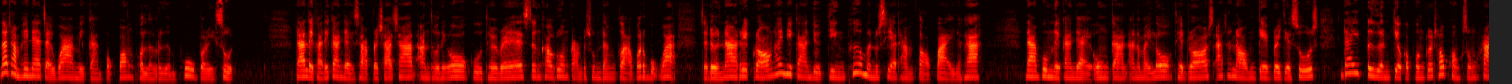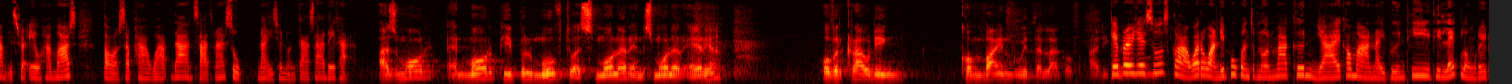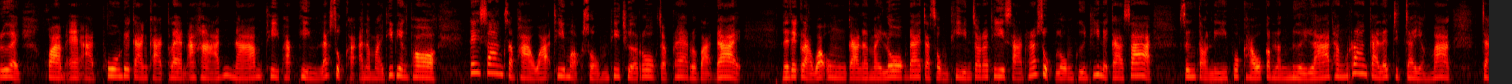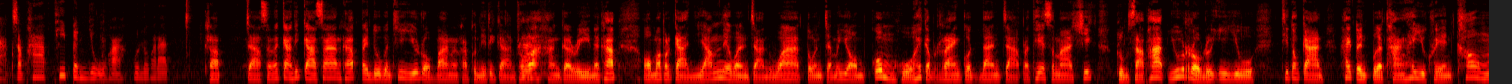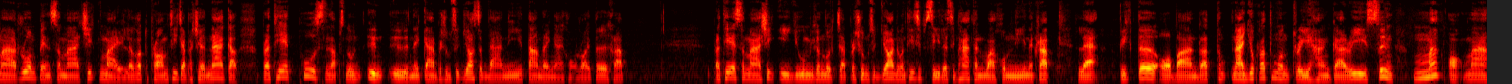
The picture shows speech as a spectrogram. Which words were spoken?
และทำให้แน่ใจว่ามีการปกป้องพลเรือนผู้บริสุทธิ์ด้านเลขาธิการใหญ่สหประชาชาติอันโตนิโอ กูเทเรส ซึ่งเข้าร่วมการประชุมดังกล่าวก็ระบุว่า จะเดินหน้าเรียกร้องให้มีการหยุดยิงเพื่อมนุษยธรรมต่อไปนะคะ ด้านผู้อำนวยการใหญ่องค์การอนามัยโลกเทดรอสอัธนอมเกเบรเยซูสได้เตือนเกี่ยวกับผลกระทบของสงครามอิสราเอลฮามาสต่อสภาวะด้านสาธารณสุขในฉนวนกาซาด้วยค่ะ As more and more people move to a smaller and smaller area, overcrowding เก adequate เบรเยซุสกล่าวว่าระหว่างที่ผู้คนจำนวนมากขึ้นย้ายเข้ามาในพื้นที่ที่เล็กลงเรื่อยๆ ความแออัดพ่วงด้วยการขาดแคลนอาหารน้ำที่พักพิง และสุขอนามัยที่เพียงพอ ได้สร้างสภาวะที่เหมาะสมที่เชื้อโรคจะแพร่ระบาดได้ และได้กล่าวว่าองค์การอนามัยโลกได้จะส่งทีมเจ้าหน้าที่สาธารณสุขลงพื้นที่ในกาซาซึ่งตอนนี้พวกเขากำลังเหนื่อยล้าทั้งร่างกายและจิตใจอย่างมาก จากสภาพที่เป็นอยู่ค่ะ คุณนพรัตน์ครับ จากสถานการณ์ที่กาซาครับไปดูกันที่ยุโรปบ้างนะครับคุณนิติการ เพราะว่าฮังการีนะครับออกมาประกาศย้ำในวันจันทร์ว่าตนจะไม่ยอมก้มหัวให้กับแรงกดดันจากประเทศสมาชิก กลุ่มสหภาพยุโรปหรือ EU ที่ต้องการให้ตนเปิดทางให้ยูเครนเข้ามาร่วมเป็นสมาชิกใหม่ แล้วก็พร้อมที่จะเผชิญหน้ากับประเทศผู้สนับสนุนอื่น ๆ ในการประชุมสุดยอดสัปดาห์นี้ตามรายงานของรอยเตอร์ครับประเทศสมาชิก EU มีกำหนดจัดประชุมสุดยอดในวันที่ 14 และ 15 ธันวาคมนี้นะครับ และ วิกเตอร์ออบานรัฐนายกรัฐมนตรีฮังการี ซึ่งมักออกมา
